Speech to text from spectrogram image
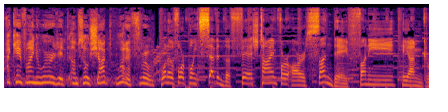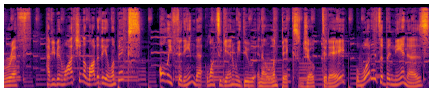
I can't find a word. It, I'm so shocked. What a thrill. 104.7 The Fish. Time for our Sunday funny. Hey, I'm Griff. Have you been watching a lot of the Olympics? Only fitting that once again we do an Olympics joke today. What is a banana's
